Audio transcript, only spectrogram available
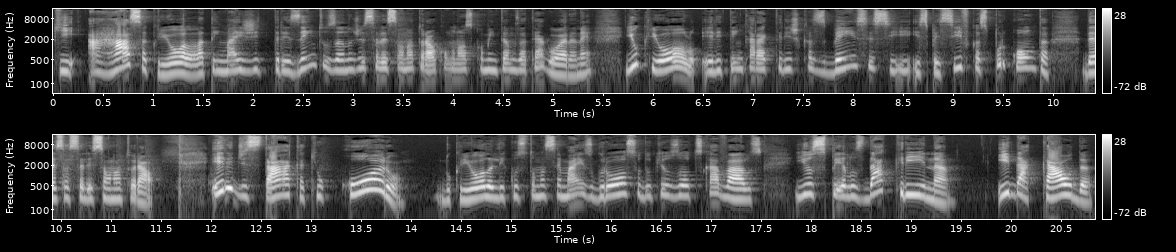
que a raça crioula ela tem mais de 300 anos de seleção natural, como nós comentamos até agora, né? E o crioulo, ele tem características bem específicas por conta dessa seleção natural. Ele destaca que o couro do crioulo, ele costuma ser mais grosso do que os outros cavalos, e os pelos da crina e da cauda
